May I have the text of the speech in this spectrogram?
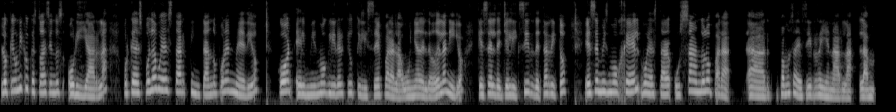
Lo que único que estoy haciendo es orillarla, porque después la voy a estar pintando por en medio con el mismo glitter que utilicé para la uña del dedo del anillo, que es el de Gelixir de tarrito. Ese mismo gel voy a estar usándolo para, ah, vamos a decir, rellenarla la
